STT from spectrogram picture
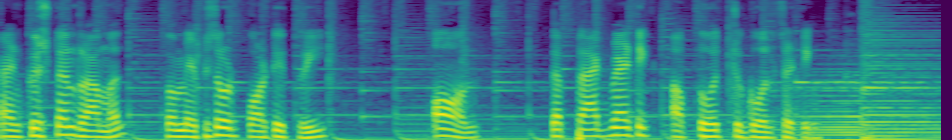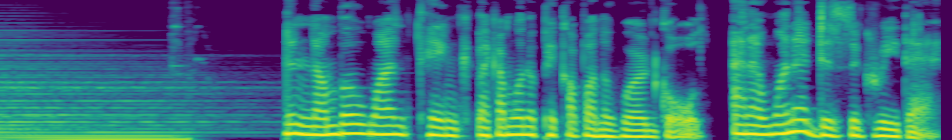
and Krishnan Raman from episode 43 on the pragmatic approach to goal setting. The number one thing, like I'm going to pick up on the word goal, and I want to disagree there.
